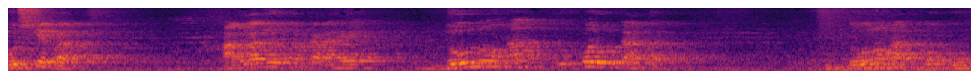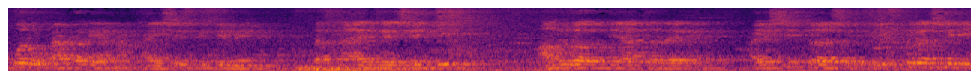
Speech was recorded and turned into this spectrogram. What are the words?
उसके बाद अगला जो प्रकार है, दोनों हाथ ऊपर उठाकर दोनों हाथ को ऊपर उठाकर यहाँ ऐसी स्थिति में रखना है, जैसे कि अनुरोध दिया कर रहे हैं। ऐसी तरह से, इस तरह से ही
